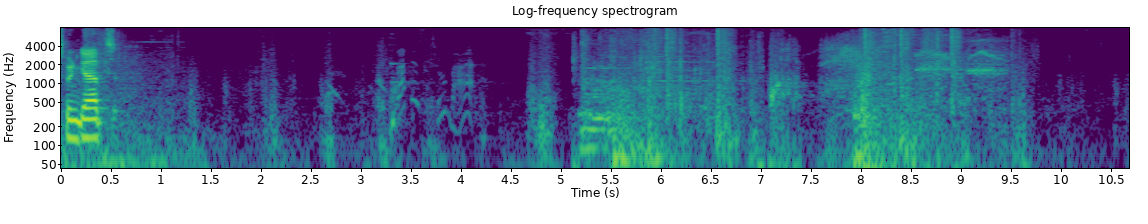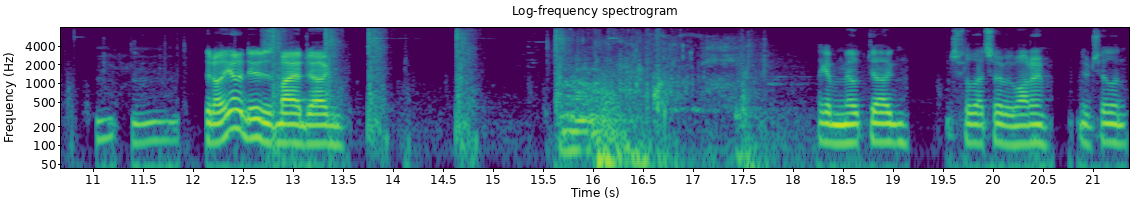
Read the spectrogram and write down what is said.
sprint gehabt. Dude, all you gotta do is just buy a jug. Like a milk jug. Just fill that shit up with water. You're chilling.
